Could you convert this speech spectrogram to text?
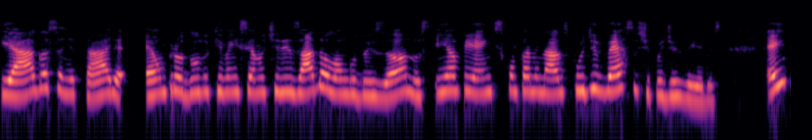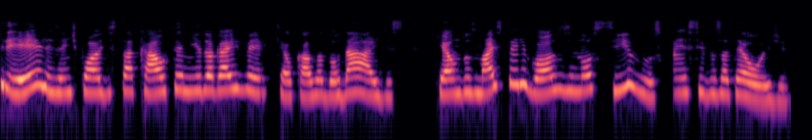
E a água sanitária é um produto que vem sendo utilizado ao longo dos anos em ambientes contaminados por diversos tipos de vírus. Entre eles, a gente pode destacar o temido HIV, que é o causador da AIDS, que é um dos mais perigosos e nocivos conhecidos até hoje.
